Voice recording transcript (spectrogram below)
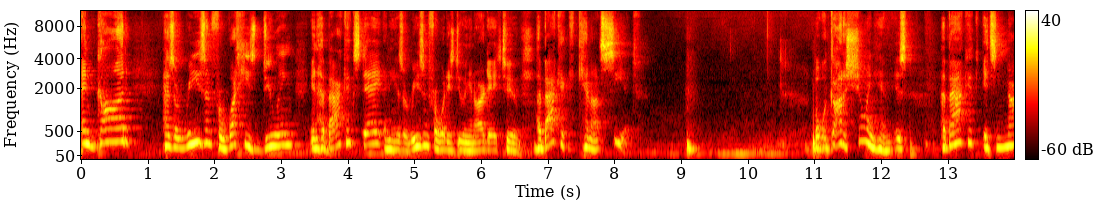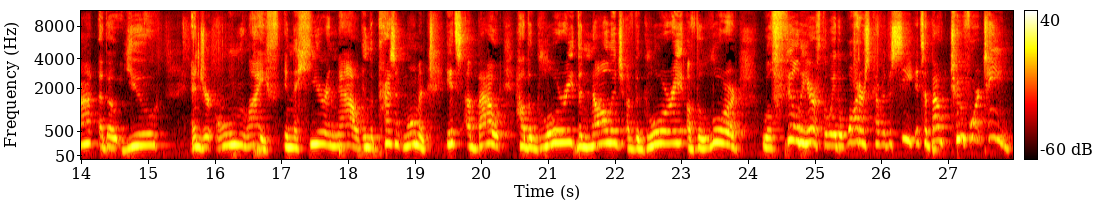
And God has a reason for what he's doing in Habakkuk's day, and he has a reason for what he's doing in our day too. Habakkuk cannot see it. But what God is showing him is Habakkuk, it's not about you and your own life in the here and now, in the present moment. It's about how the glory, the knowledge of the glory of the Lord will fill the earth the way the waters cover the sea. It's about 214.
